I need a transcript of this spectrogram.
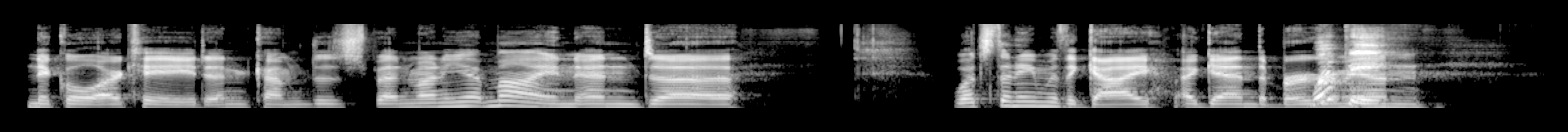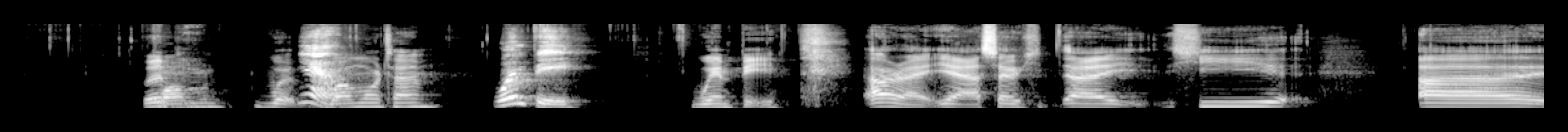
nickel arcade, and come to spend money at mine, and. uh What's the name of the guy again? The Burger Whippy. Man. Wimpy. One, what, Yeah. one more time. Wimpy. Wimpy. All right, yeah. So uh, he uh,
